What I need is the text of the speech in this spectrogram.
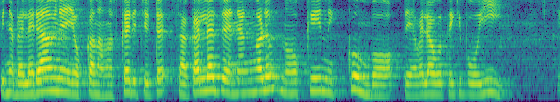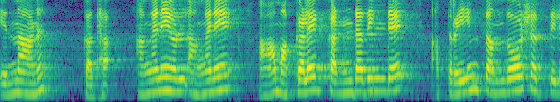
പിന്നെ ബലരാമനെയും ഒക്കെ നമസ്കരിച്ചിട്ട് സകല ജനങ്ങളും നോക്കി നിൽക്കുമ്പോൾ ദേവലോകത്തേക്ക് പോയി എന്നാണ് കഥ. അങ്ങനെയുള്ള അങ്ങനെ ആ മക്കളെ കണ്ടതിന്റെ അത്രയും സന്തോഷത്തിൽ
